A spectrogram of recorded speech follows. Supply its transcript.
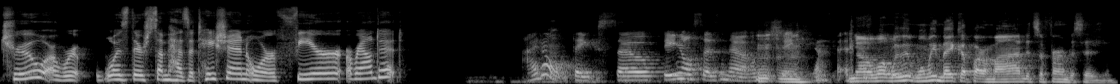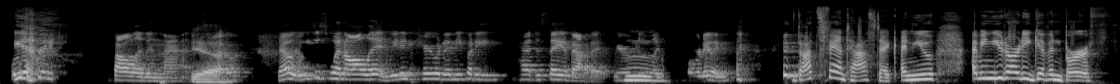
true or were, was there some hesitation or fear around it? I don't think so. Daniel says no. Shaking no, when we when we make up our mind, it's a firm decision. We're Yeah. pretty solid in that. Yeah. So, no, we just went all in. We didn't care what anybody had to say about it. We were Mm. just like, what we're doing. That's fantastic. And you, I mean, you'd already given birth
